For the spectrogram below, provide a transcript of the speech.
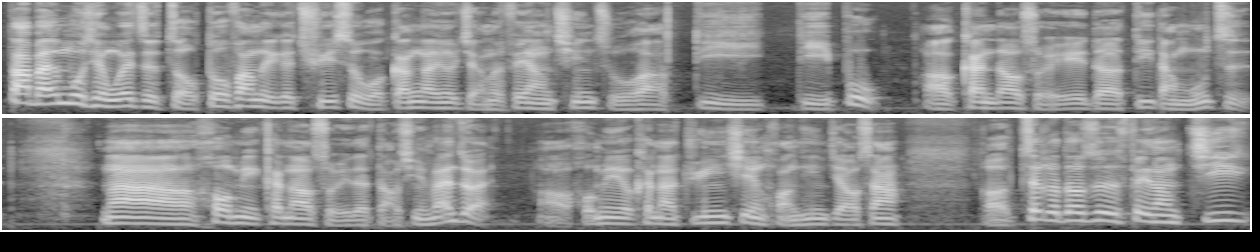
大盘目前为止走多方的一个趋势，我刚刚有讲的非常清楚啊。底底部啊，看到所谓的低档拇指，那后面看到所谓的导型反转啊，后面又看到均线黄金交叉，哦，这个都是非常基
